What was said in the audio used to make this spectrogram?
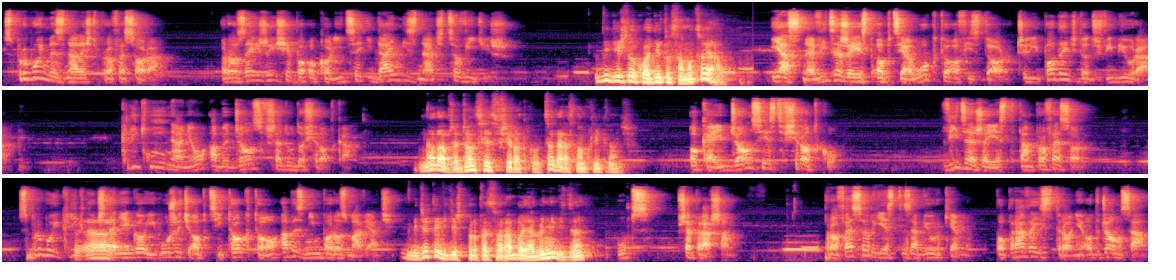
Spróbujmy znaleźć profesora. Rozejrzyj się po okolicy i daj mi znać, co widzisz. Widzisz dokładnie to samo, co ja. Jasne, widzę, że jest opcja Walk to Office Door, czyli podejdź do drzwi biura. Kliknij na nią, aby Jones wszedł do środka. No dobrze, Jones jest w środku. Co teraz mam kliknąć? Okej, Jones jest w środku. Widzę, że jest tam profesor. Spróbuj kliknąć na niego i użyć opcji to, aby z nim porozmawiać. Gdzie ty widzisz profesora, bo ja go nie widzę. Ups, przepraszam. Profesor jest za biurkiem, po prawej stronie od Jonesa.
